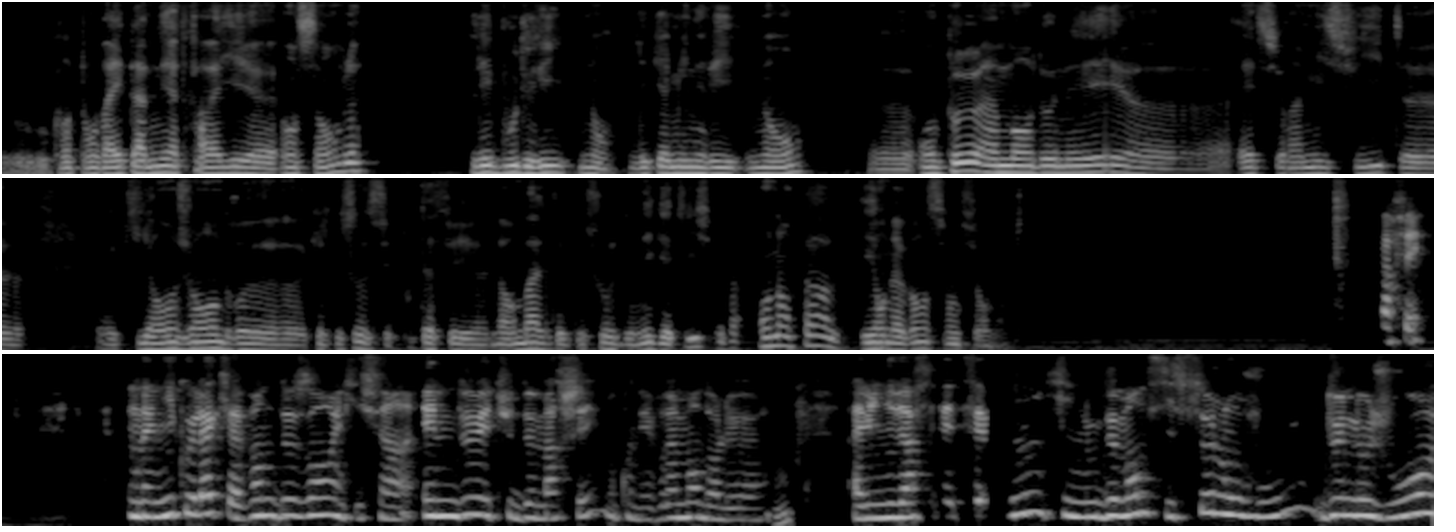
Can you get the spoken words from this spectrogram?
ou, quand on va être amené à travailler ensemble. Les bouderies, non. Les camineries, non. Euh, on peut à un moment donné euh, être sur un misfit euh, qui engendre quelque chose, c'est tout à fait normal, quelque chose de négatif, eh ben, on en parle et on avance et on le surmonte. Parfait. On a Nicolas qui a 22 ans et qui fait un N2 études de marché, donc on est vraiment dans le, mmh. à l'université de Cergy, qui nous demande si, selon vous, de nos jours,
